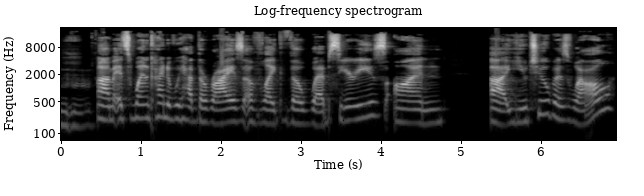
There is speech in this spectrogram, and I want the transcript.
Mhm, mhm. Um, it's when kind of we had the rise of like the web series on uh, YouTube as well,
